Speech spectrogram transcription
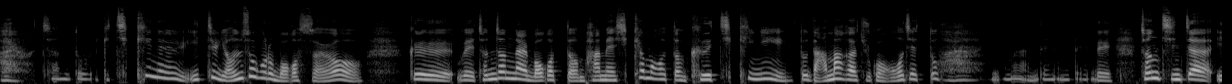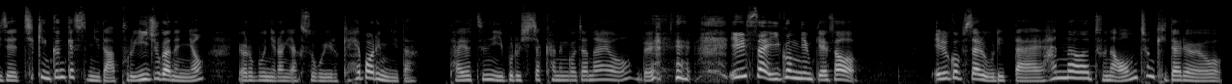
아유, 참 또 이렇게 치킨을 이틀 연속으로 먹었어요. 그, 왜 전전날 먹었던, 밤에 시켜 먹었던 그 치킨이 또 남아가지고 어제 또, 아, 이러면 안 되는데. 네. 전 진짜 이제 치킨 끊겠습니다. 앞으로 2주간은요. 여러분이랑 약속을 이렇게 해버립니다. 다이어트는 입으로 시작하는 거잖아요. 네. 1420님께서 7살 우리 딸 한나와 두나 엄청 기다려요.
